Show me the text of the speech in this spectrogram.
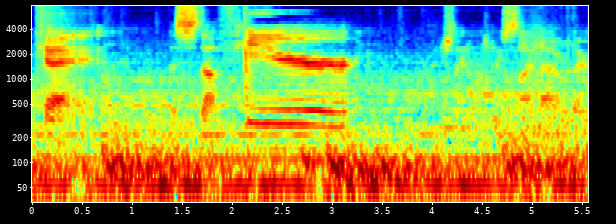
Okay. This stuff here. Actually, let me slide that over there.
